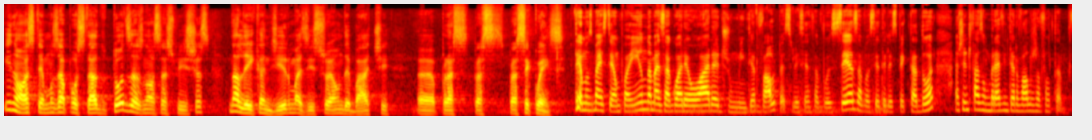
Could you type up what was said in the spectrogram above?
e nós temos apostado todas as nossas fichas na Lei Candir, mas isso é um debate uh, para a sequência. Temos mais tempo ainda, mas agora é hora de um intervalo. Peço licença a vocês, a você, telespectador. A gente faz um breve intervalo, já voltamos.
